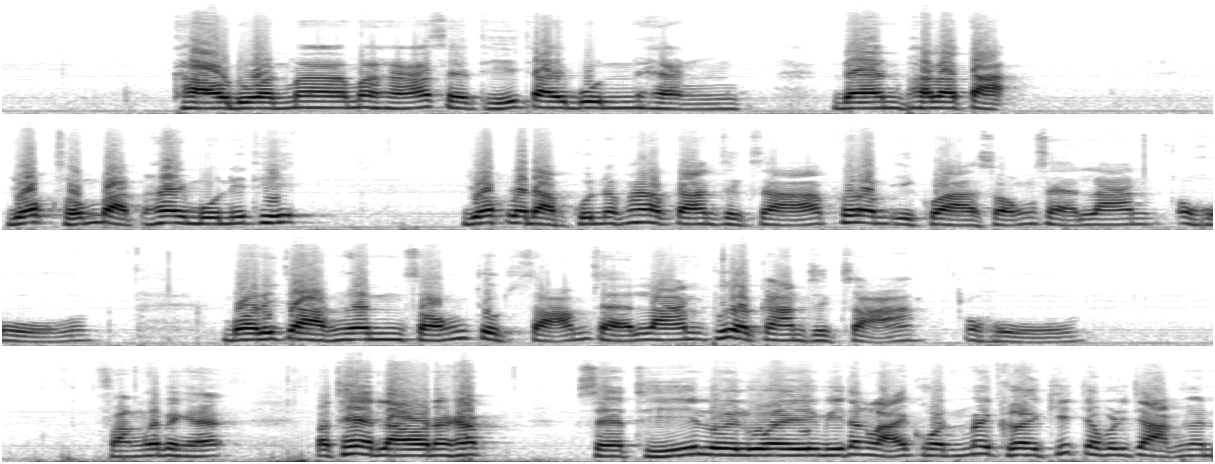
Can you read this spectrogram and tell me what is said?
ๆ ข่าวด่วนมามหาเศรษฐีใจบุญแห่งแดนพารตะ ยกสมบัติให้มูลนิธิ ยกระดับคุณภาพการศึกษาเพิ่มอีกกว่า2แสนล้าน โอ้โห บริจาคเงิน 2.3 แสนล้านเพื่อการศึกษา โอ้โห ฟังแล้วเป็นไง ประเทศเรานะครับ เศรษฐีรวยๆ มีตั้งหลายคนไม่เคยคิดจะบริจาคเงิน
